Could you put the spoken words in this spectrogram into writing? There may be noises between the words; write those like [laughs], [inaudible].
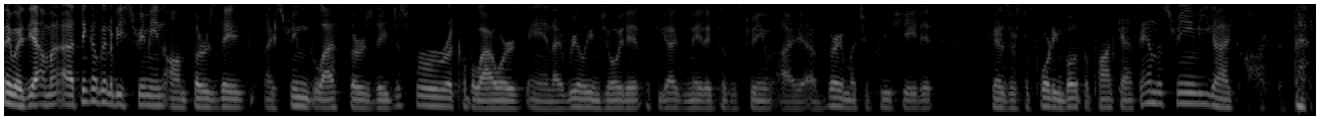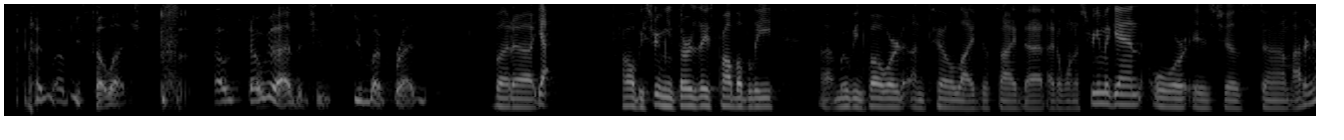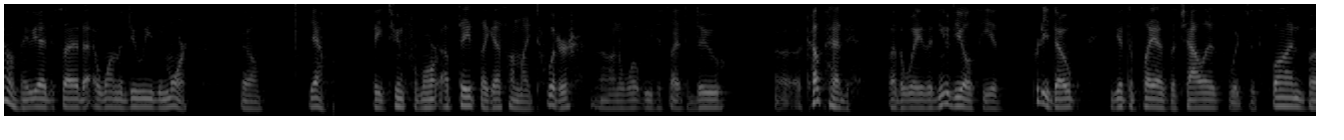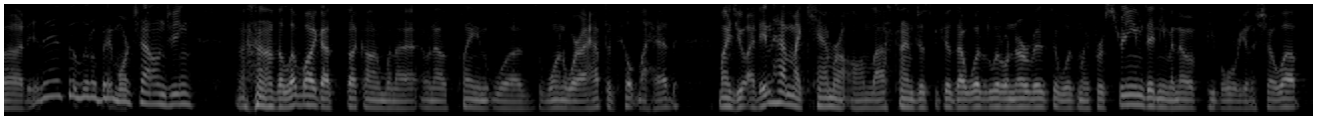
Anyways, yeah, I'm, I think I'm going to be streaming on Thursdays. I streamed last Thursday just for a couple hours and I really enjoyed it. If you guys made it to the stream, I, I very much appreciate it. If you guys are supporting both the podcast and the stream, you guys are the best. And I love you so much. [laughs] I'm so glad that you, you're my friend. But uh, yeah, I'll be streaming Thursdays probably uh, moving forward until I decide that I don't want to stream again or is just, um, I don't know, maybe I decide I want to do even more. So, yeah, stay tuned for more updates, I guess, on my Twitter on what we decide to do. Uh, Cuphead, by the way, the new DLC is pretty dope. You get to play as the Chalice, which is fun, but it is a little bit more challenging. Uh, [laughs] the level I got stuck on when I when I was playing was one where I have to tilt my head Mind you, I didn't have my camera on last time just because I was a little nervous. It was my first stream, didn't even know if people were going to show up.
